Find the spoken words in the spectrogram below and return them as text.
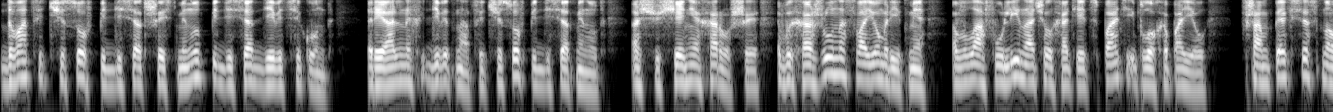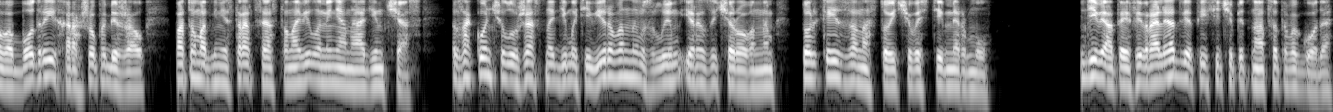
20 часов 56 минут 59 секунд — Реальных 19 часов 50 минут. Ощущения хорошие. Выхожу на своем ритме. В Ла-Фули начал хотеть спать и плохо поел. В Шампексе снова бодрый и хорошо побежал. Потом администрация остановила меня на один час. Закончил ужасно демотивированным, злым и разочарованным, только из-за настойчивости Мерму. 9 февраля 2015 года.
